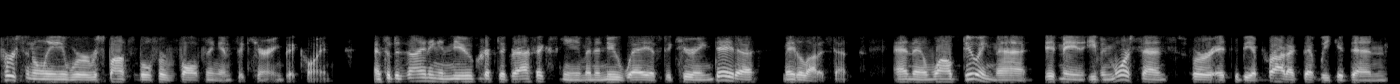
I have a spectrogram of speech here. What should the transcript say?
personally were responsible for vaulting and securing Bitcoin. And so designing a new cryptographic scheme and a new way of securing data made a lot of sense. And then while doing that, it made even more sense for it to be a product that we could then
